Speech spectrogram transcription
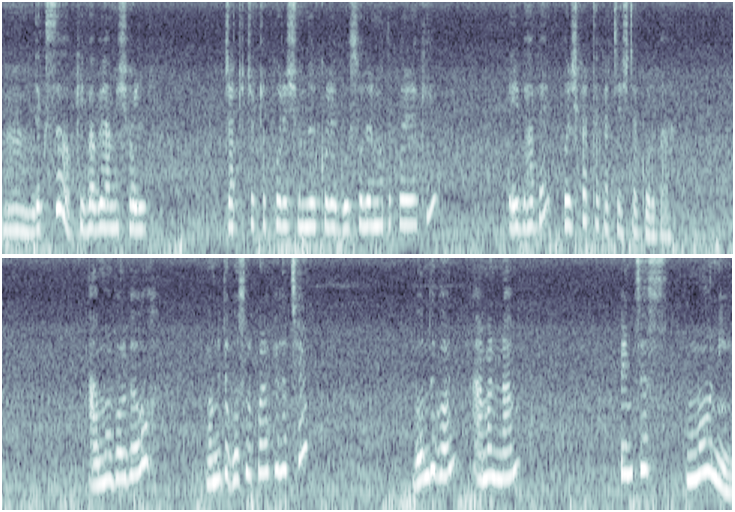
হুম, দেখছ? কীভাবে আমি শরীর চট চট করে, সুন্দর করে গোসলের মতো করে রাখি? এইভাবে পরিষ্কার থাকার চেষ্টা করবা। আম্মু বলবে ও মনি তো গোসল করে ফেলেছে। বন্ধুগণ, আমার নাম প্রিন্সেস মনি।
